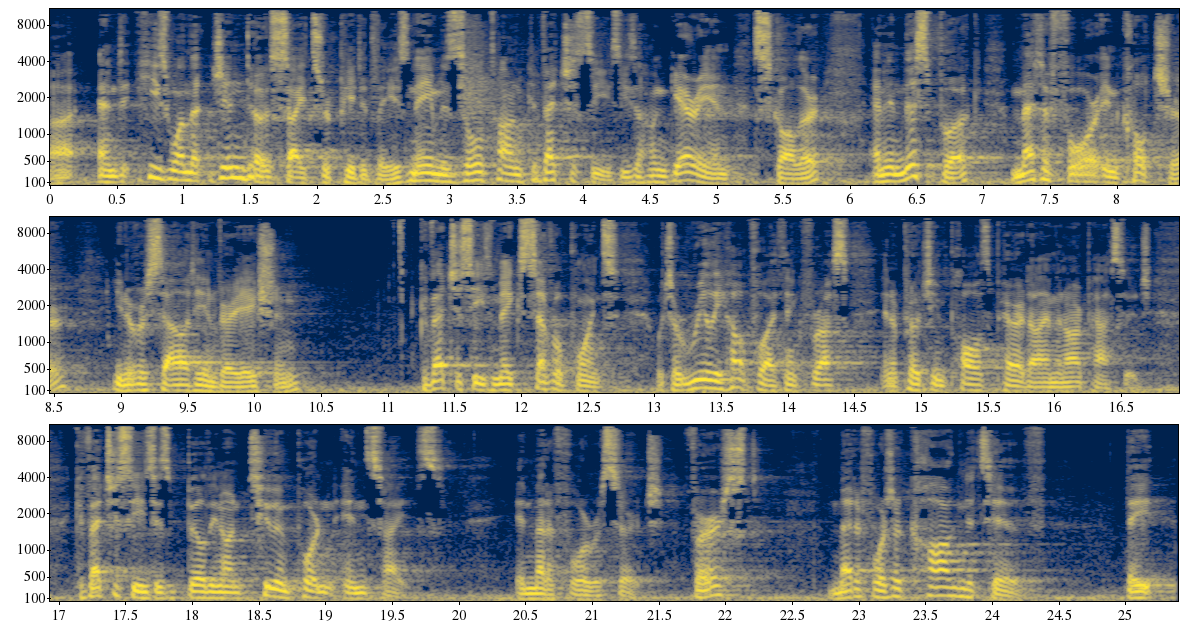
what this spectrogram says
Uh, and he's one that Jindo cites repeatedly. His name is Zoltan Kövecses. He's a Hungarian scholar. And in this book, Metaphor in Culture, Universality and Variation, Kövecses makes several points which are really helpful, I think, for us in approaching Paul's paradigm in our passage. Kövecses is building on two important insights in metaphor research. First, metaphors are cognitive. They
